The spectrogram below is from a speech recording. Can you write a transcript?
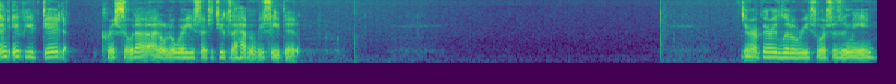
And if you did, Chris Soda, I don't know where you sent it to because I haven't received it. There are very little resources in Maine.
